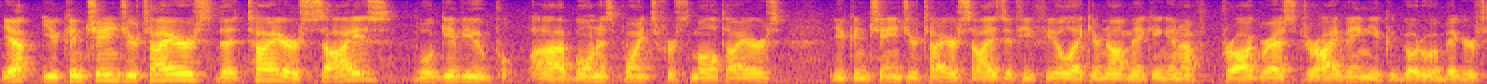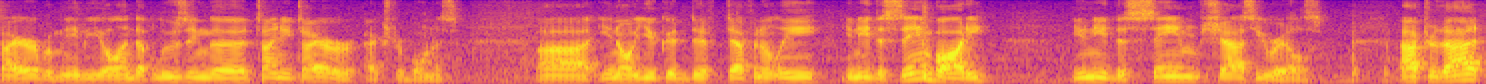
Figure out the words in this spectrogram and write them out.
Yep. You can change your tires. The tire size will give you uh, bonus points for small tires. You can change your tire size if you feel like you're not making enough progress driving. You could go to a bigger tire, but maybe you'll end up losing the tiny tire extra bonus. Uh, you know, you could def- definitely. You need the same body. You need the same chassis rails. After that,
